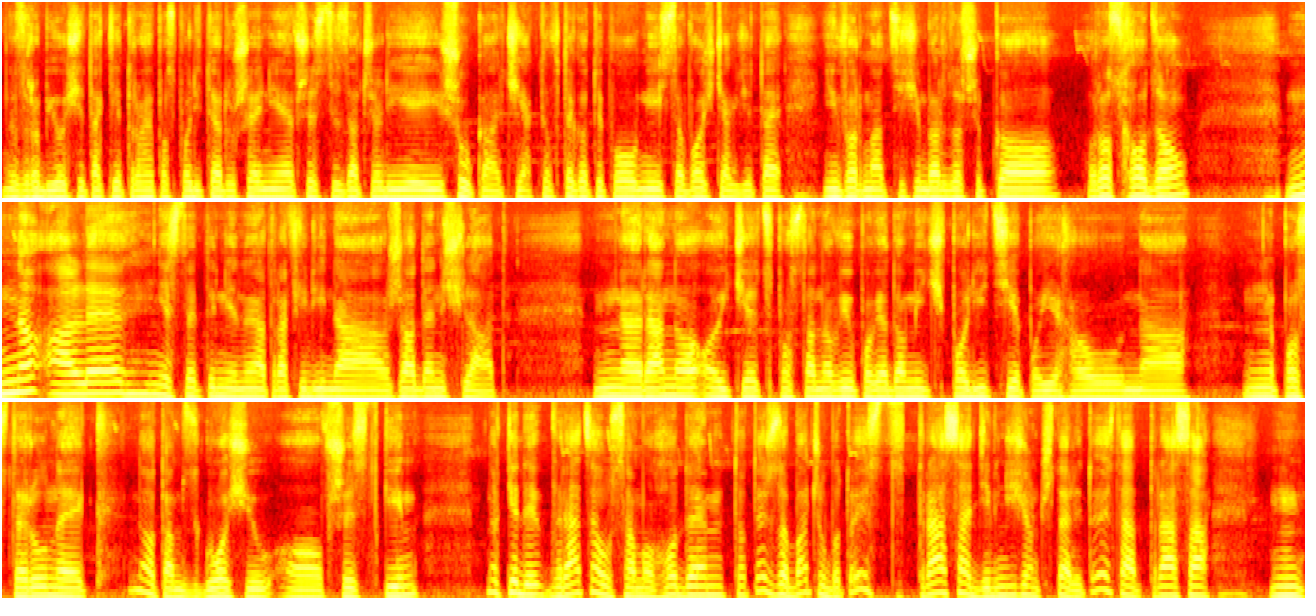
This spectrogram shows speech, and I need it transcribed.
Zrobiło się takie trochę pospolite ruszenie, wszyscy zaczęli jej szukać. Jak to w tego typu miejscowościach, gdzie te informacje się bardzo szybko rozchodzą. No ale niestety nie natrafili na żaden ślad. Rano ojciec postanowił powiadomić policję, pojechał na posterunek, no tam zgłosił o wszystkim. No kiedy wracał samochodem, to też zobaczył, bo to jest trasa 94, to jest ta trasa, mm,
